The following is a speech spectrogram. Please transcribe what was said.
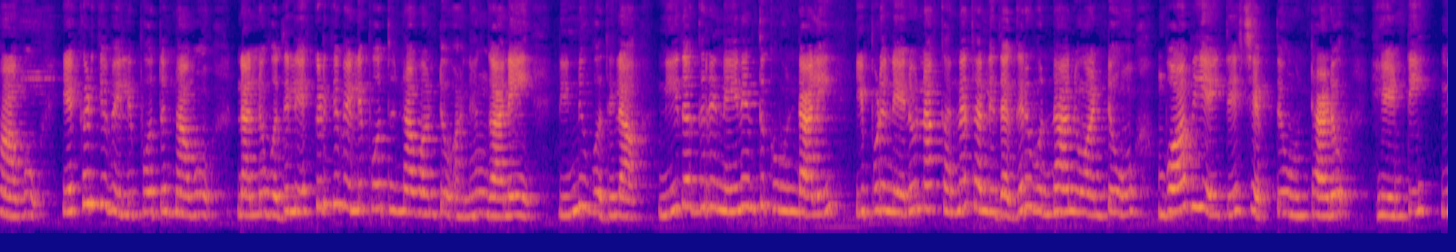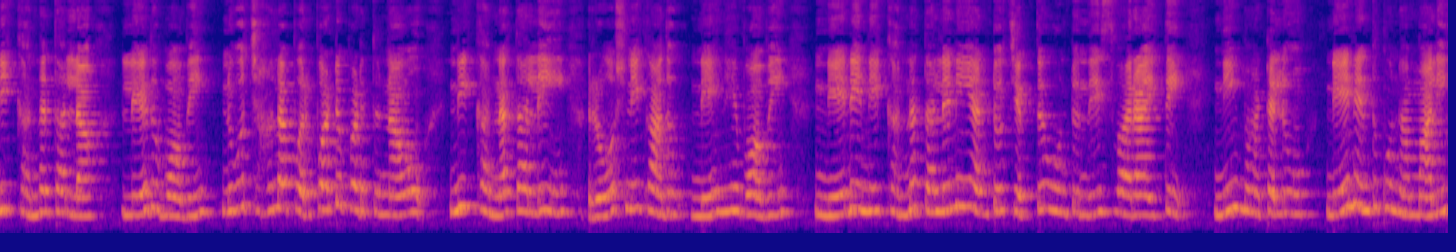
హాగు ఎక్కడికి వెళ్ళిపోతున్నావు? నన్ను వదిలి ఎక్కడికి వెళ్ళిపోతున్నావు? అంటూ అనంగానే నిన్ను వదిల. నీ దగ్గర నేనెందుకు ఉండాలి? ఇప్పుడు నేను నా కన్న తల్లి దగ్గర ఉన్నాను అంటూ బాబీ అయితే చెప్తూ ఉంటాడు. ఏంటి? నీ కన్న తల్ల? లేదు బాబీ నువ్వు చాలా పొరపాటు పడుతున్నావు. నీ కన్న తల్లి రోష్ని కాదు నేనే బాబీ. నేనే నీ కన్న తల్లిని అంటూ చెప్తూ ఉంటుంది స్వర అయితే నీ మాటలు నేనెందుకు నమ్మాలి?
